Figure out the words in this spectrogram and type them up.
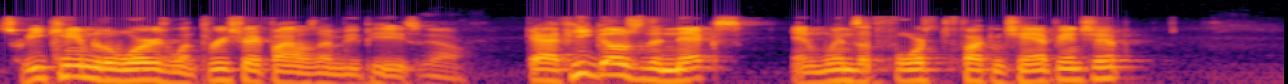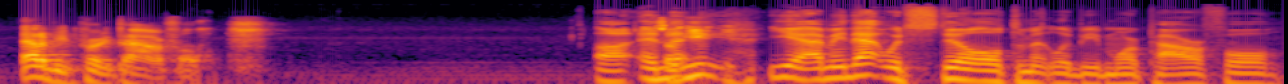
So he came to the Warriors, won three straight finals MVPs. Yeah. Guy, if he goes to the Knicks and wins a fourth fucking championship, that'll be pretty powerful. Uh, and So that- he- yeah, I mean that would still ultimately be more powerful,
